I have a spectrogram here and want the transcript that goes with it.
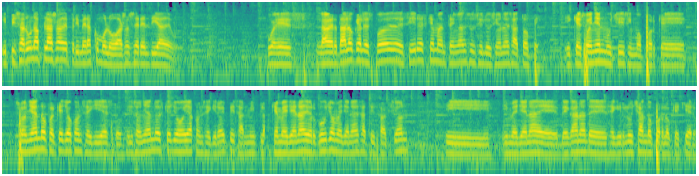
y pisar una plaza de primera como lo vas a hacer el día de hoy. Pues la verdad lo que les puedo decir es que mantengan sus ilusiones a tope y que sueñen muchísimo porque soñando fue que yo conseguí esto y soñando es que yo voy a conseguir hoy pisar mi plaza, que me llena de orgullo, me llena de satisfacción y, me llena de, de, ganas de seguir luchando por lo que quiero.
